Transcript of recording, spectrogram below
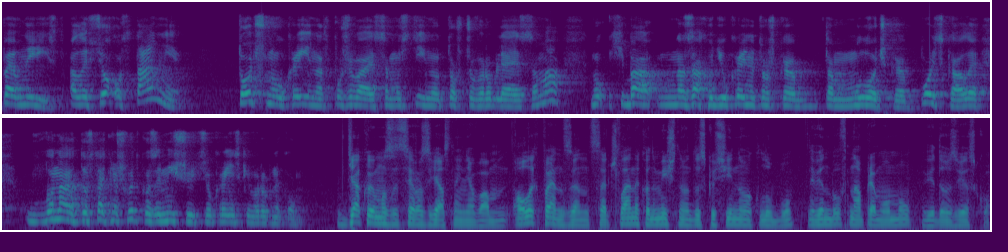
певний ріст, але все останнє точно Україна споживає самостійно то, що виробляє сама. Ну хіба на заході України трошки там молочка польська, але вона достатньо швидко заміщується українським виробником. Дякуємо за ці роз'яснення вам. Олег Пензен, це член економічного дискусійного клубу. Він був на прямому відеозв'язку.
